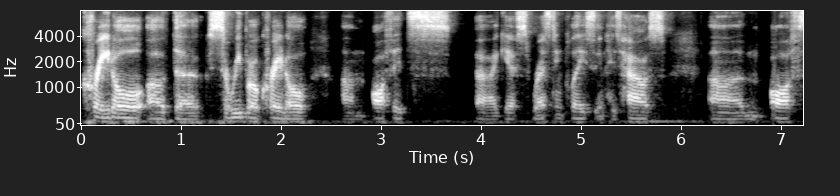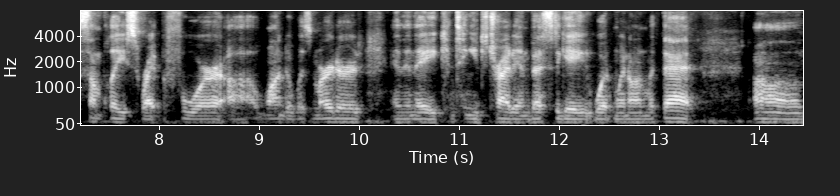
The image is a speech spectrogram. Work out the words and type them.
cradle of the cerebral cradle um, off its, I guess, resting place in his house. Um, off someplace right before uh, Wanda was murdered, and then they continued to try to investigate what went on with that. Um,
